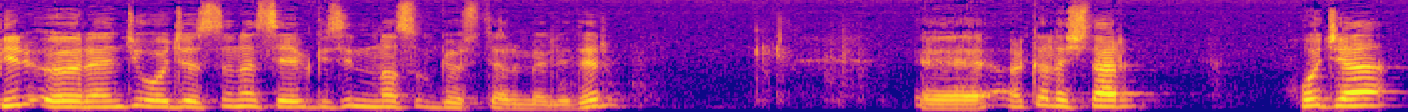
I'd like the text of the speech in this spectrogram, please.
Bir öğrenci hocasına sevgisini nasıl göstermelidir? Ee, arkadaşlar, hoca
